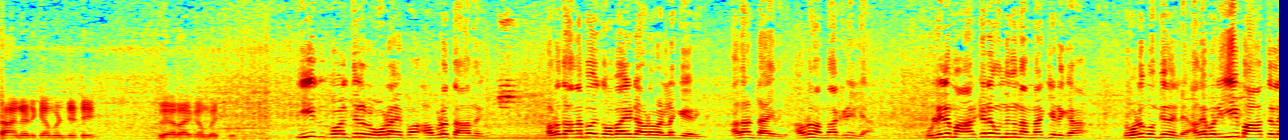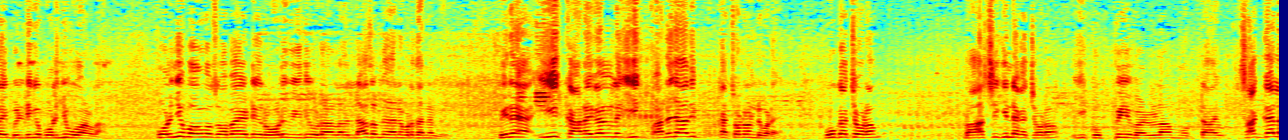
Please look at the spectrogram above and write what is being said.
സാധനം എടുക്കാൻ വേണ്ടിയിട്ട് ക്ലിയർ ആക്കാൻ പറ്റും. ഈ കോലത്തിൽ റോഡായപ്പോൾ അവിടെ താന്ന്. അവിടെ താന്നപ്പോൾ സ്വാഭാവികമായിട്ട് അവിടെ വെള്ളം കയറി. അതാണ് ഉണ്ടായത് അവിടെ നന്നാക്കണില്ല. ഉള്ളിൽ മാർക്കറ്റ് ഒന്നും നന്നാക്കിയെടുക്കുക. റോഡ് പൊന്തിയതല്ലേ. അതേപോലെ ഈ ഭാഗത്തുള്ള ഈ ബിൽഡിങ് പൊളിഞ്ഞു പോകാനുള്ള. പൊളിഞ്ഞു പോകുമ്പോൾ സ്വാഭാവികമായിട്ട് ഈ റോഡ് വീതി കൂടാനുള്ള എല്ലാ സംവിധാനം ഇവിടെ തന്നെ ഉണ്ട്. പിന്നെ ഈ കടകളിൽ ഈ പലജാതി കച്ചവടം ഉണ്ട് ഇവിടെ. പൂക്കച്ചവടം പ്ലാസ്റ്റിക്കിന്റെ കച്ചവടം ഈ കുപ്പി വെള്ളം മുട്ട സകല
